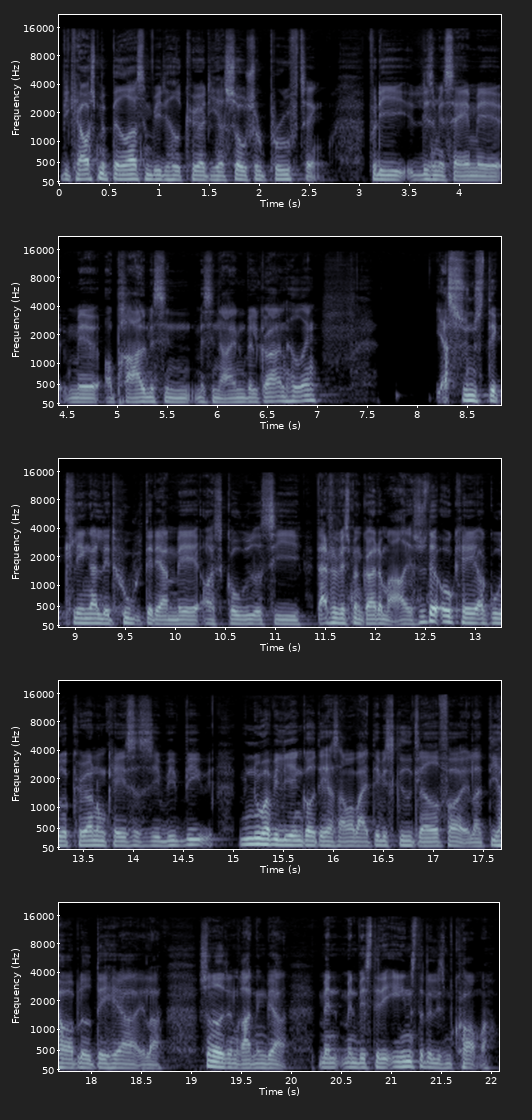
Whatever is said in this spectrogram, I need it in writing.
vi kan også med bedre samvittighed køre de her social proof ting. Fordi, ligesom jeg sagde, med, med at prale med sin, med sin egen velgørenhed, ikke? jeg synes, det klinger lidt hul, det der med at gå ud og sige, i hvert fald hvis man gør det meget, jeg synes, det er okay at gå ud og køre nogle cases og sige, vi, vi, nu har vi lige indgået det her samarbejde, det er vi skide glade for, eller de har oplevet det her, eller sådan noget i den retning der. Men, men hvis det er det eneste, der ligesom kommer,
